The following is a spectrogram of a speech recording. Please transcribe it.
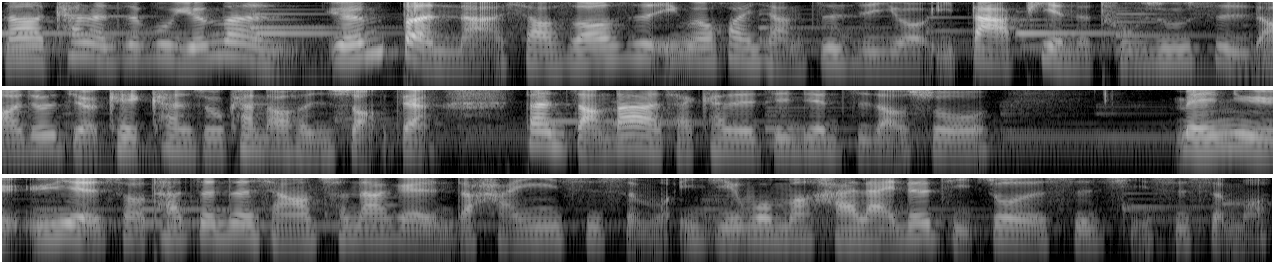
那看了这部原本原本呐，小时候是因为幻想自己有一大片的图书室，然后就觉得可以看书看到很爽这样，但长大了才开始渐渐知道说。美女与野兽，它真正想要传达给人的含义是什么，以及我们还来得及做的事情是什么？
